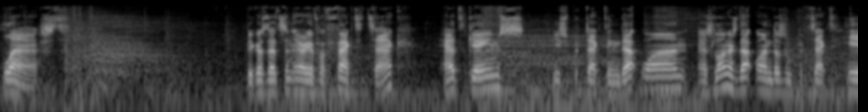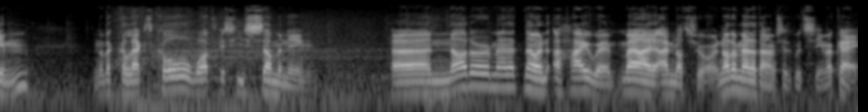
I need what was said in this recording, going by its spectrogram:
blast. Because that's an area of effect attack. Head games, he's protecting that one. As long as that one doesn't protect him. Another collect call, what is he summoning? Another man at... No, a highway... Well, I, am not sure. Another man at arms, it would seem. Okay,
